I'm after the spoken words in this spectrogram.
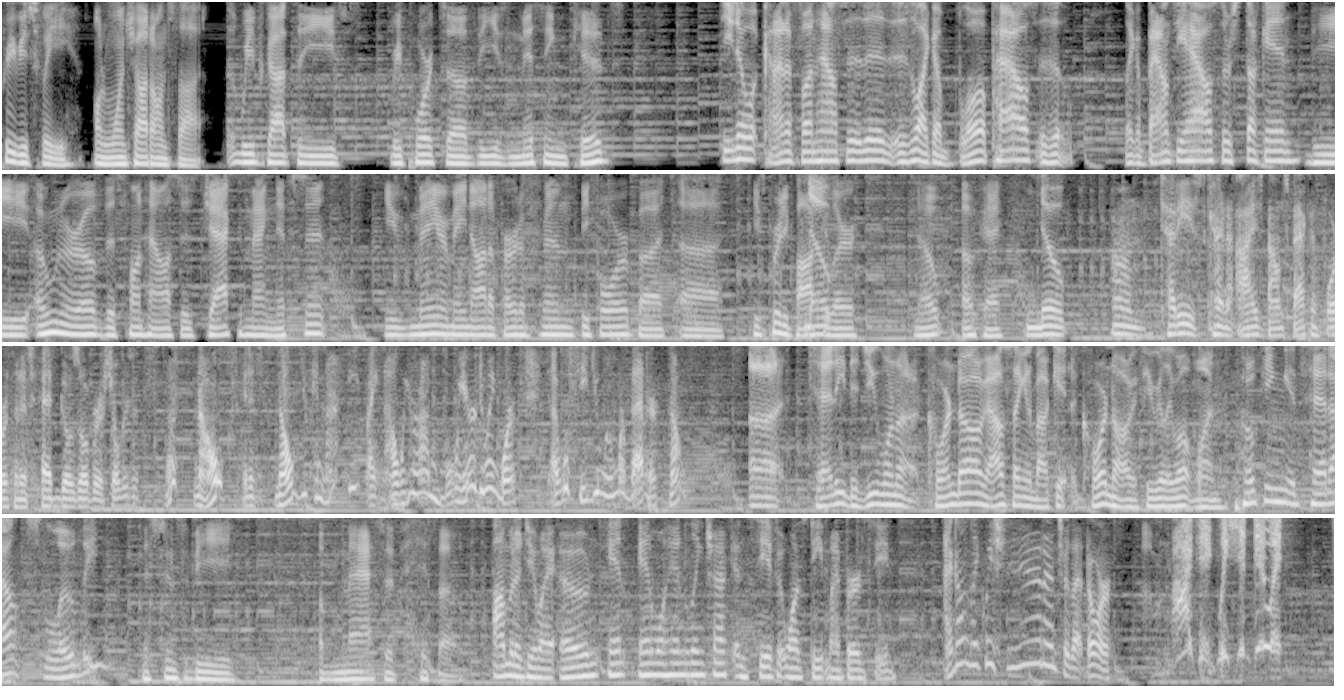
Previously on One Shot Onslaught, we've got these reports of these missing kids. Do you know what kind of fun house it is? Is it like a blow up house? Is it like a bouncy house they're stuck in? The owner of this funhouse is Jack the Magnificent. You may or may not have heard of him before, but uh, he's pretty popular. Nope. Okay. Nope. Um, Teddy's kind of eyes bounce back and forth, and his head goes over his shoulders. No, and it's no, you cannot eat right now. We are on, we are doing work. I will feed you when we're better. No, Uh, Teddy, did you want a corn dog? I was thinking about getting a corn dog if you really want one. Poking its head out slowly. This seems to be a massive hippo. I'm gonna do my own an- animal handling check and see if it wants to eat my bird seed. I don't think we should enter that door. I think we should do it.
